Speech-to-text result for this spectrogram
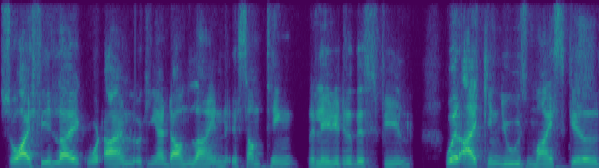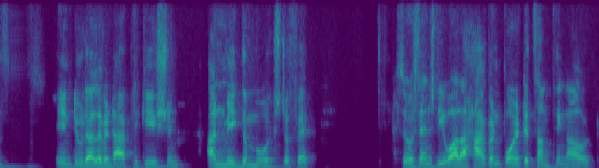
So I feel like what I'm looking at down the line is something related to this field where I can use my skills into relevant application and make the most of it. So essentially, while I haven't pointed something out,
